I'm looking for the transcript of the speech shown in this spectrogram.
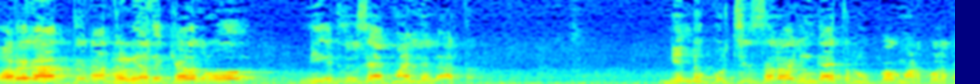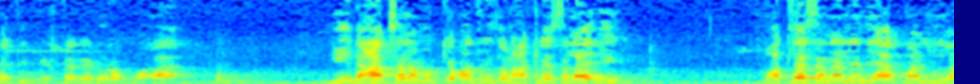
ಹೊರಗೆ ಹಾಕ್ತೀನಿ ಅಂದ್ರೆ ಅದಕ್ಕೆ ಹೇಳಿದ್ರು ನೀಟ್ ದಿವಸ ಯಾಕೆ ಮಾಡಲಿಲ್ಲ ಆತ ನಿಂದು ಕುರ್ಚಿ ಸಲ ಹಿಂಗಾಯ್ತು ಉಪಯೋಗ ಮಾಡ್ಕೊಳಕತ್ತೀನಿ ಮಿಸ್ಟರ್ ಯಡಿಯೂರಪ್ಪ. ನೀನು ನಾಲ್ಕು ಸಲ ಮುಖ್ಯಮಂತ್ರಿ ಇದು ನಾಲ್ಕನೇ ಸಲ ಆಗಿ. ಮೊದಲೇ ಸಹ ನೀನು ಯಾಕೆ ಮಾಡಲಿಲ್ಲ?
